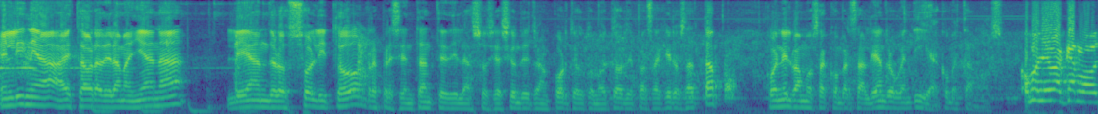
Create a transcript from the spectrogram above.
En línea a esta hora de la mañana, Leandro Sólito, representante de la Asociación de Transporte Automotor de Pasajeros ATAP. Con él vamos a conversar. Leandro, buen día, ¿cómo estamos? ¿Cómo le va, Carlos?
